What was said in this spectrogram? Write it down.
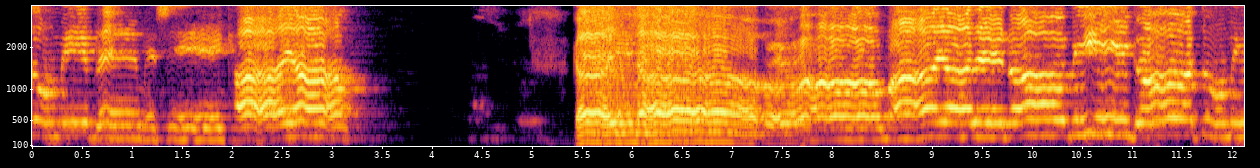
তুমি প্রেম শিখায়া কাইলা ও মায়ার নবী গো, তুমি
